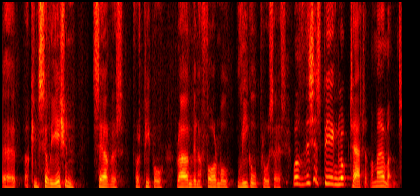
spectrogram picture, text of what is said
uh, a conciliation service for people rather than being a formal legal process? Well, this is being looked at at the moment.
